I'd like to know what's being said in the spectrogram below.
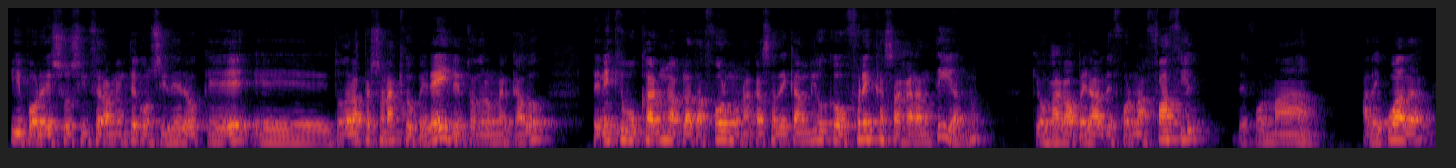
y por eso, sinceramente, considero que eh, todas las personas que operéis dentro de los mercados tenéis que buscar una plataforma, una casa de cambio que ofrezca esas garantías, ¿no? Que os haga operar de forma fácil, de forma adecuada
